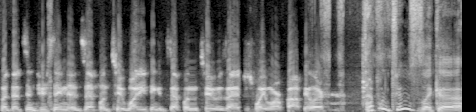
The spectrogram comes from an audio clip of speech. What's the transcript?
but that's interesting that Zeppelin two. Why do you think it's Zeppelin two? Is that just way more popular? Zeppelin two is like a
